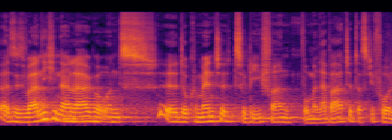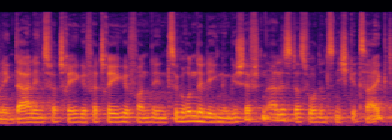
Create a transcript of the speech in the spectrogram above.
Also sie war nicht in der Lage, uns äh, Dokumente zu liefern, wo man erwartet, dass die vorliegen. Darlehensverträge, Verträge von den zugrunde liegenden Geschäften, alles, das wurde uns nicht gezeigt.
